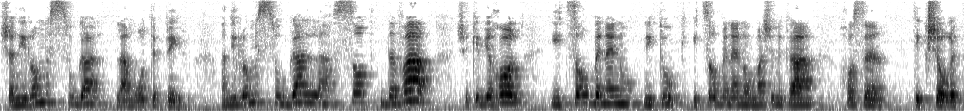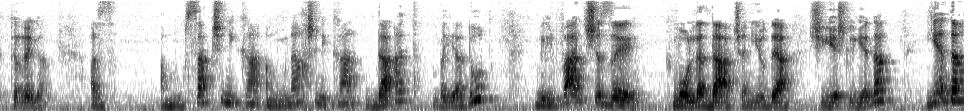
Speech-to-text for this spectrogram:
שאני לא מסוגל להמרות את פיו. אני לא מסוגל לעשות דבר שכביכול ייצור בינינו ניתוק, ייצור בינינו מה שנקרא חוסר תקשורת כרגע. אז המושג שנקרא, המונח שנקרא דעת ביהדות, מלבד שזה כמו לדעת שאני יודע שיש לי ידע, ידע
